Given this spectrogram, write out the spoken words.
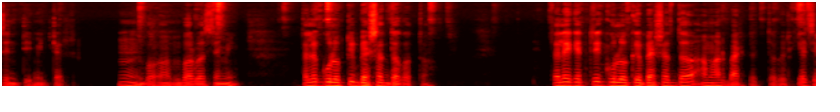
সেন্টিমিটার, হুম বর্গ সেমি। তাহলে গোলকটির ব্যাসার্ধ কত তাহলে এক্ষেত্রে গোলকের ব্যাসার্ধ আমার বার করতে হবে, ঠিক আছে?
